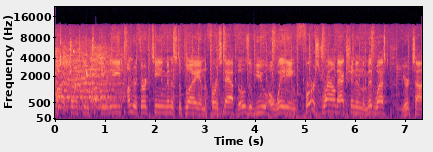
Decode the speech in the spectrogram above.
Five points Kentucky lead, under 13 minutes to play in the first half. Those of you awaiting first round action in the Midwest, your time.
